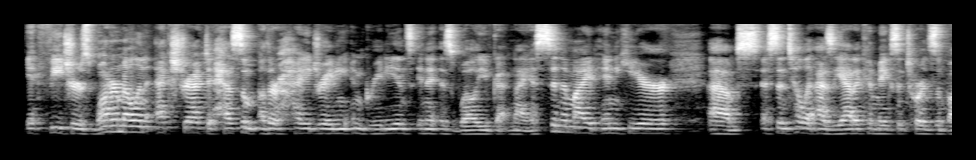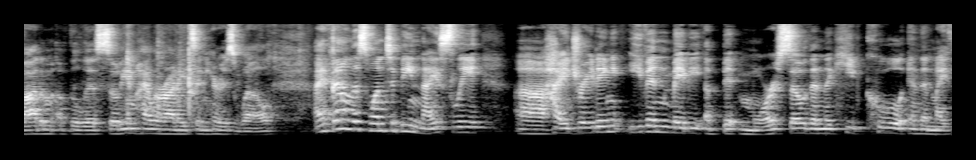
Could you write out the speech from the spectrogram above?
it features watermelon extract. It has some other hydrating ingredients in it as well. You've got niacinamide in here. Um, Centella asiatica makes it towards the bottom of the list. Sodium hyaluronate's in here as well. I found this one to be nicely uh, hydrating, even maybe a bit more so than the Keep Cool. And then my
